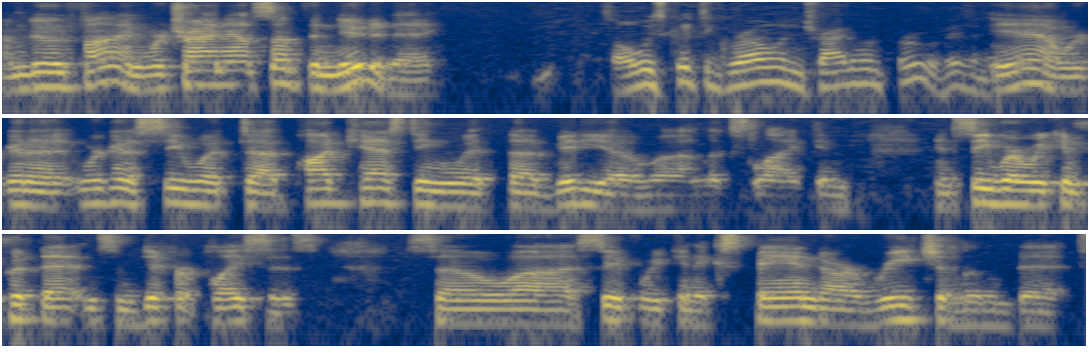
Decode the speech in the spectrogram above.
I'm doing fine. We're trying out something new today. It's always good to grow and try to improve, isn't it? Yeah, we're gonna we're gonna see what uh, podcasting with uh, video uh, looks like, and and see where we can put that in some different places. So uh, see if we can expand our reach a little bit.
